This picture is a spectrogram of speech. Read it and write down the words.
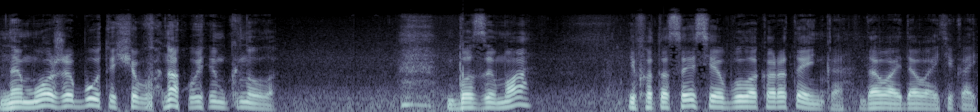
Не може бути, щоб вона увімкнула. Бо зима і фотосесія була коротенька. Давай, давай, тікай.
